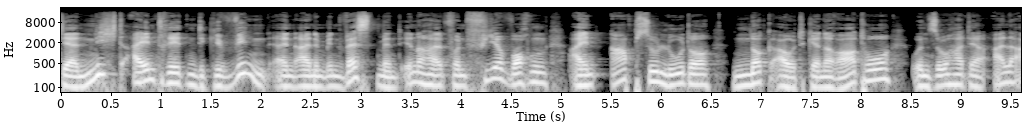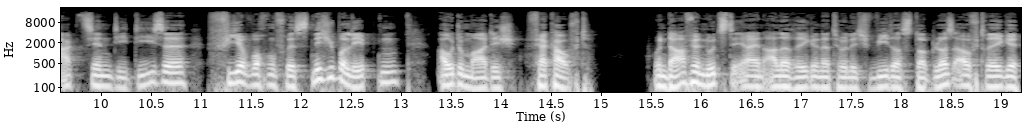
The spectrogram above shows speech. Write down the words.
der nicht eintretende Gewinn in einem Investment innerhalb von vier Wochen ein absoluter Knockout-Generator und so hat er alle Aktien, die diese vier Wochen Frist nicht überlebten, automatisch verkauft. Und dafür nutzte er in aller Regel natürlich wieder Stop-Loss-Aufträge,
